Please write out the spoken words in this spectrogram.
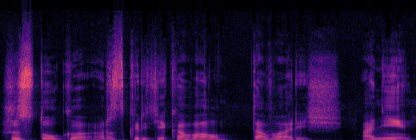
жестоко раскритиковал товарищ. Они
